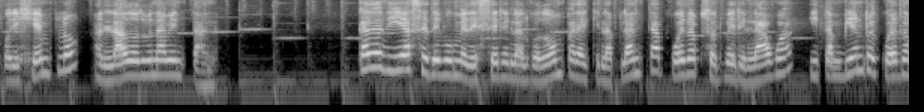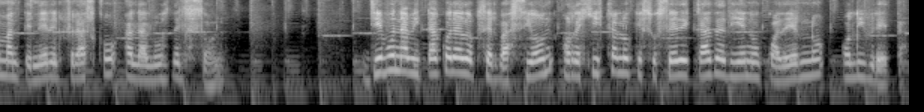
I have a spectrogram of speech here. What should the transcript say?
por ejemplo, al lado de una ventana. Cada día se debe humedecer el algodón para que la planta pueda absorber el agua y también recuerda mantener el frasco a la luz del sol. Lleva una bitácora de observación o registra lo que sucede cada día en un cuaderno o libreta.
